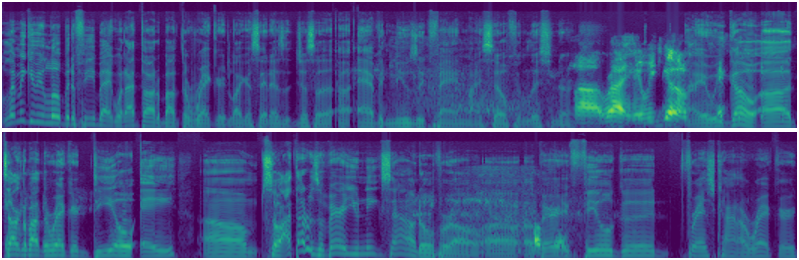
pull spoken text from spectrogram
let me give you a little bit of feedback. What I thought about the record. Like I said, as a, just a, a avid music fan myself and listener. All right, here we go. Here we go. Uh, talking about the record DOA. Um, so I thought it was a very unique sound overall. Uh, a very feel good, fresh kind of record.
